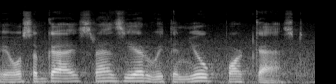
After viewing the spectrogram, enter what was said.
Hey, what's up, guys? Raz here with a new podcast.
